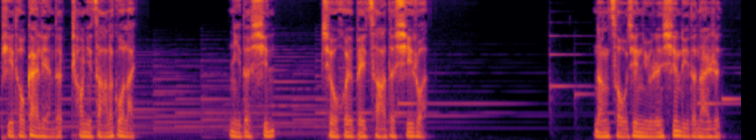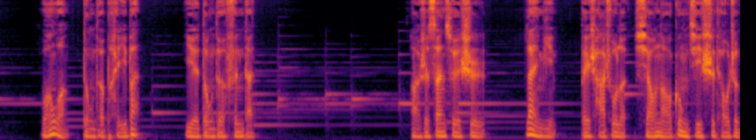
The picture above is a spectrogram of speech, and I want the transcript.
劈头盖脸的朝你砸了过来，你的心就会被砸得稀软。能走进女人心里的男人，往往懂得陪伴，也懂得分担。二十三岁时，赖敏被查出了小脑共济失调症，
